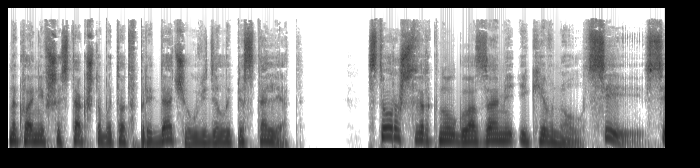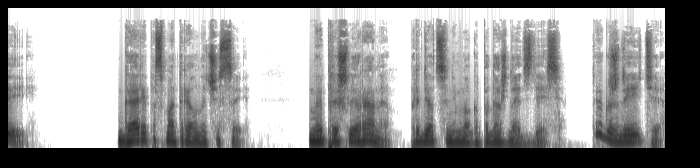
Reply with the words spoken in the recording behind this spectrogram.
наклонившись так, чтобы тот в придачу увидел и пистолет. Сторож сверкнул глазами и кивнул. «Си, си». Гарри посмотрел на часы. «Мы пришли рано, придется немного подождать здесь». «Так ждите».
